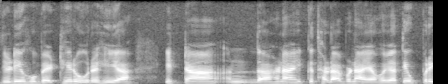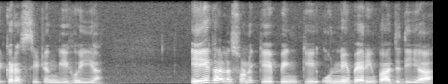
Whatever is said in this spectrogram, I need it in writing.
ਜਿਹੜੇ ਉਹ ਬੈਠੇ ਰੋ ਰਹੇ ਆ, ਇੱਟਾਂ ਦਾ ਹਨਾ ਇੱਕ ਥੜਾ ਬਣਾਇਆ ਹੋਇਆ ਤੇ ਉੱਪਰ ਇੱਕ ਰੱਸੀ ਟੰਗੀ ਹੋਈ ਆ। ਇਹ ਗੱਲ ਸੁਣ ਕੇ ਪਿੰਕੀ ਉਹਨੇ ਪੈਰੀਂ ਭੱਜਦੀ ਆ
